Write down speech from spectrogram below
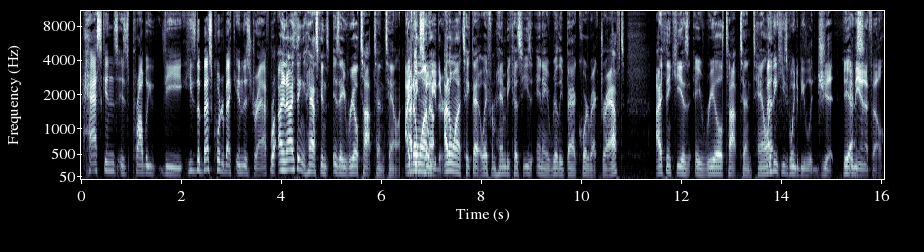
Haskins is probably the he's the best quarterback in this draft? And I think Haskins is a real top ten talent. I don't think so want either. I don't want to take that away from him because he's in a really bad quarterback draft. I think he is a real top 10 talent. I think he's going to be legit in the NFL.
